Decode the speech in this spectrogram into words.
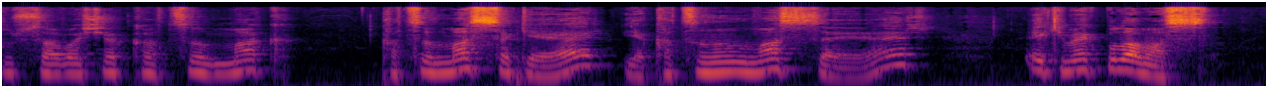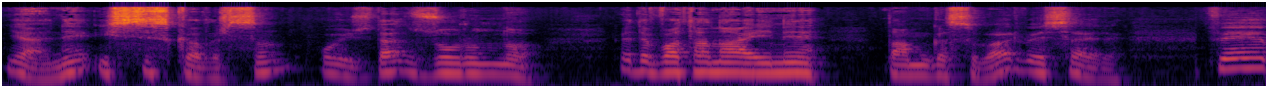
bu savaşa katılmak katılmazsak eğer ya katılılmazsa eğer ekmek bulamazsın. Yani işsiz kalırsın. O yüzden zorunlu. Ve de vatan haini damgası var vesaire. Ve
